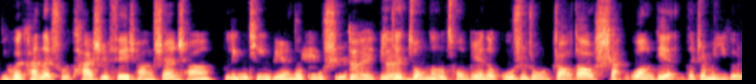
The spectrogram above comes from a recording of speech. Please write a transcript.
你会看得出，他是非常擅长聆听别人的故事，对，并且总能从别人的故事中找到闪光点的这么一个人。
